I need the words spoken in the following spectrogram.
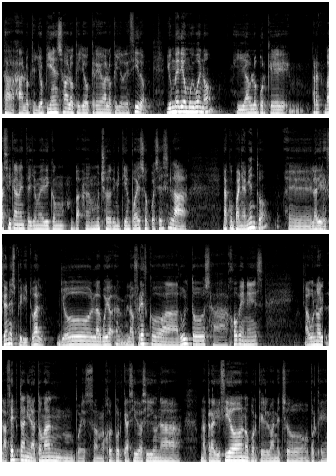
a, lo que yo pienso, a lo que yo creo, a lo que yo decido. Y un medio muy bueno, y hablo porque básicamente yo me dedico mucho de mi tiempo a eso, pues es la, el acompañamiento, eh, la dirección espiritual. Yo la, voy la ofrezco a adultos, a jóvenes, algunos la aceptan y la toman, pues a lo mejor porque ha sido así una, una tradición o porque lo han hecho o porque,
